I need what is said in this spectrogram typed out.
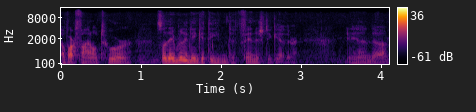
of our final tour. So they really didn't get to even to finish together. And, um,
